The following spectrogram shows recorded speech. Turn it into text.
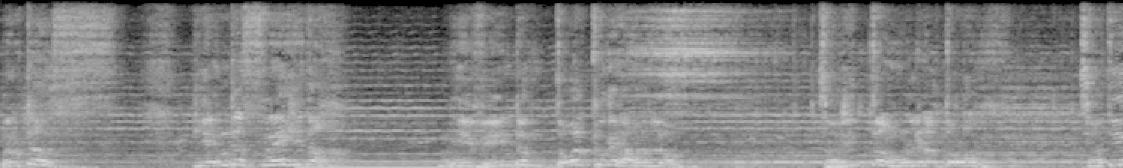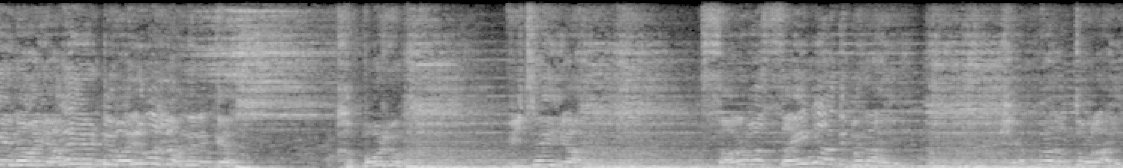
ബ്രൂട്ടസ്, എന്റെ സ്നേഹിത നീ വീണ്ടും തോൽക്കുകയാണല്ലോ. ചരിത്രമുള്ളിടത്തോളം ചതിയനായി അലയേണ്ടി വരുമല്ലോ നിനക്ക്. അപ്പോഴും വിജയിയാൽ സർവ സൈന്യാധിപനായി എമ്പറത്തോറായി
